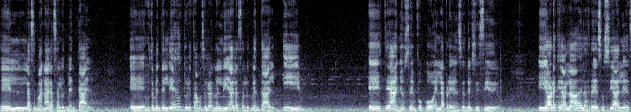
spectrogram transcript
el- la Semana de la Salud Mental. Eh, justamente el 10 de octubre estamos celebrando el Día de la Salud Mental y este año se enfocó en la prevención del suicidio. Y ahora que hablabas de las redes sociales,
